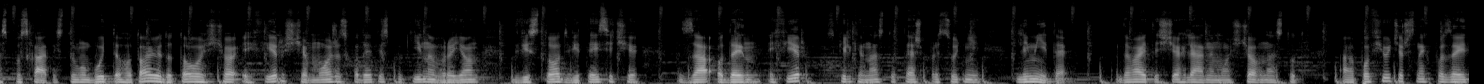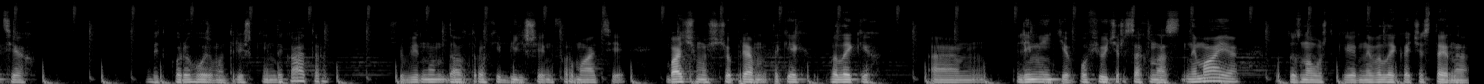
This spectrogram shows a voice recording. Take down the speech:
спускатись. Тому будьте готові до того, що ефір ще може сходити спокійно в район 200-2000 за один ефір, оскільки в нас тут теж присутні ліміти. Давайте ще глянемо, що в нас тут е, по фьючерсних позиціях. Відкоригуємо трішки індикатор, щоб він нам дав трохи більше інформації. Бачимо, що прям таких великих ем, лімітів по фьючерсах в нас немає. Тобто, знову ж таки, невелика частина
